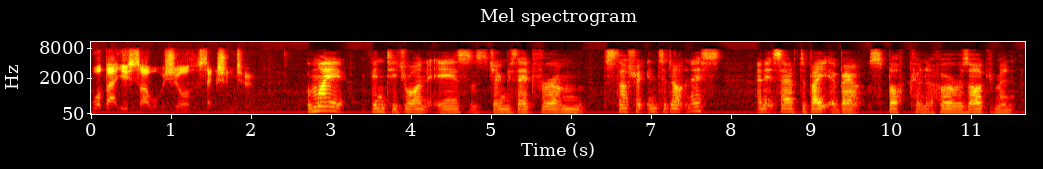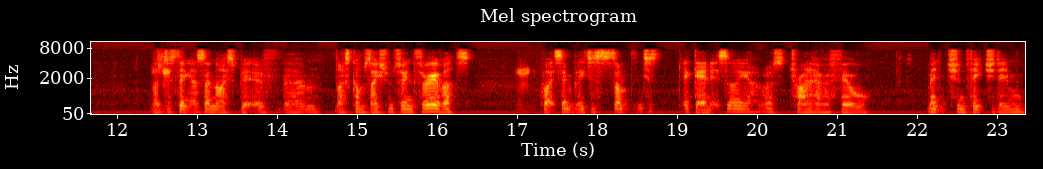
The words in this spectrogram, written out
What about you, Si? What was your section two? Well, my vintage one is, as Jamie said, from Star Trek Into Darkness, and it's our debate about Spock and Uhura's argument. I Mhm. just think that's a nice bit of um, nice conversation between the three of us. Mm. Quite simply, just something. Just again, it's only I was trying to have a feel mentioned featured in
